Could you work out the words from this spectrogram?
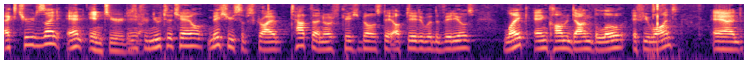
exterior design, and interior design. And if you're new to the channel, make sure you subscribe, tap that notification bell to stay updated with the videos, like and comment down below if you want. And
